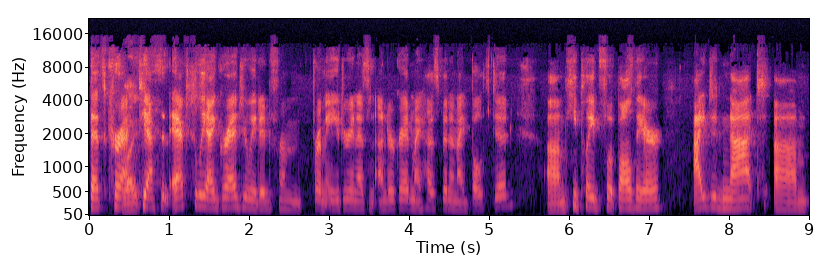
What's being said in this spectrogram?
that's correct. Right? Yes, and actually, I graduated from from Adrian as an undergrad. My husband and I both did. Um, he played football there. I did not. Um,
